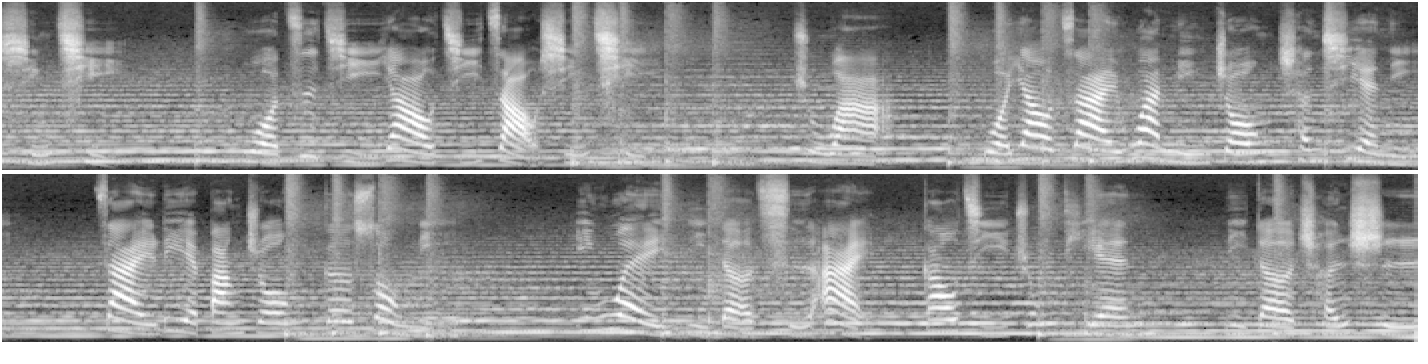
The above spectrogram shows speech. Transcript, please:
行起，我自己要及早行起。主啊，我要在万民中称谢你，在列邦中歌颂你，因为你的慈爱高及诸天，你的诚实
